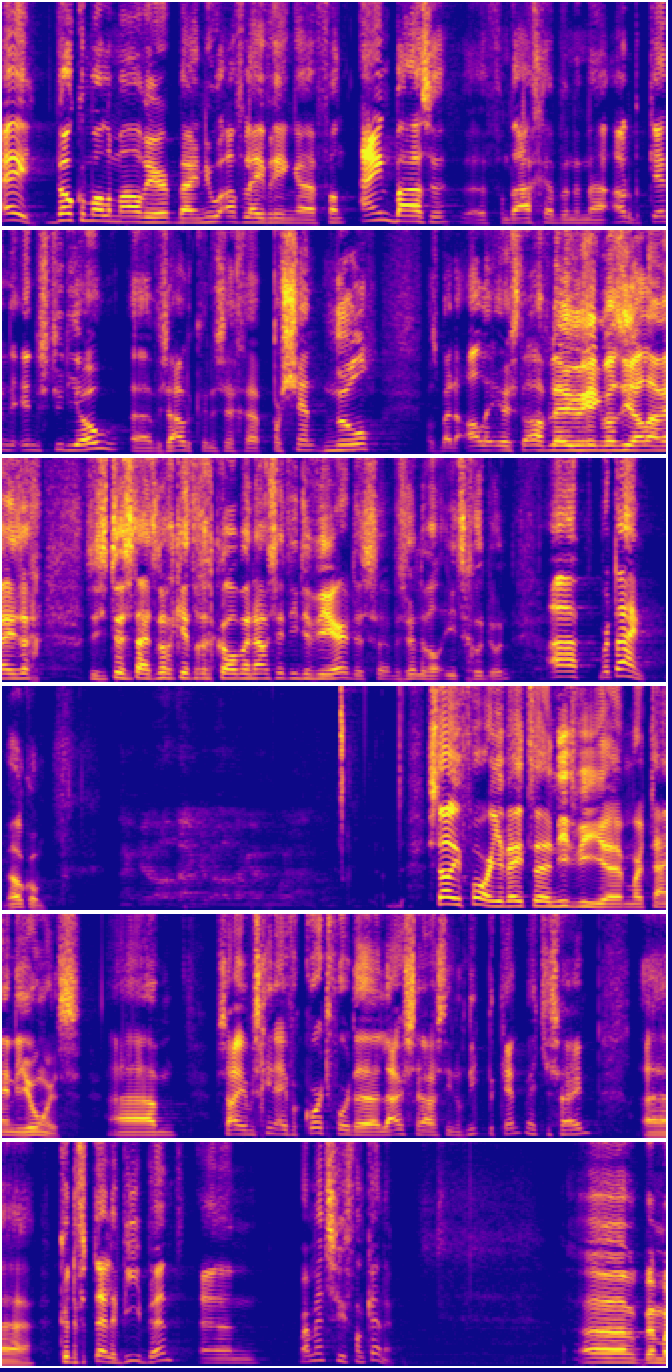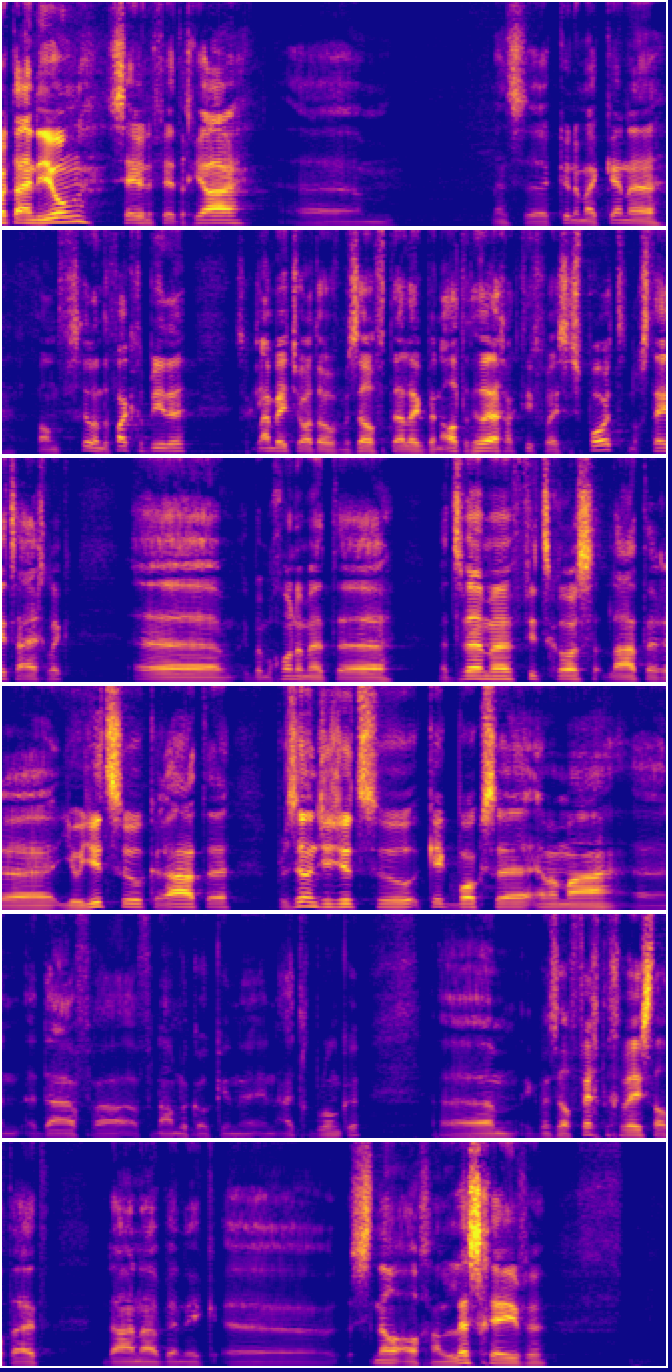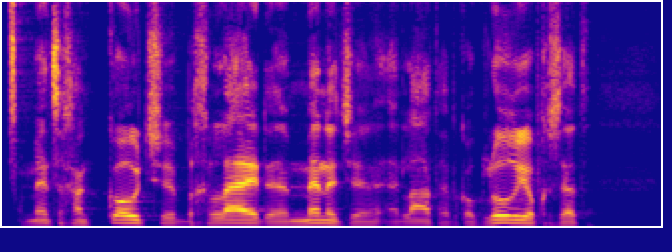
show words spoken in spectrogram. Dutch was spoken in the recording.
Hey, welkom allemaal weer bij een nieuwe aflevering uh, van Eindbazen. Uh, vandaag hebben we een uh, oude bekende in de studio. we zouden kunnen zeggen patiënt nul. Was bij de allereerste aflevering was hij al aanwezig. Dus hij tussentijds nog een keer teruggekomen en nu zit hij er weer. Dus we zullen wel iets goed doen. Martijn, welkom. Dankjewel, dankjewel. dankjewel. Mooi aankomst. Stel je voor, je weet niet wie Martijn de Jong is. Ehm, zou je misschien even kort voor de luisteraars die nog niet bekend met je zijn... kunnen vertellen wie je bent en waar mensen je van kennen? Uh, ik ben Martijn de Jong, 47 jaar. Uh, mensen kunnen mij kennen van verschillende vakgebieden. Ik zal een klein beetje wat over mezelf vertellen. Ik ben altijd heel erg actief geweest in sport, nog steeds eigenlijk. Uh, ik ben begonnen met, eh, met zwemmen, fietscross, later uh, jiu-jitsu, karate, Brazilian jiu-jitsu, kickboksen, MMA. daar voornamelijk ook in, in uitgeblonken. Ehm, ik ben zelf vechter geweest altijd. Daarna ben ik snel al gaan lesgeven mensen gaan coachen, begeleiden, managen. En later heb ik ook Glory opgezet.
